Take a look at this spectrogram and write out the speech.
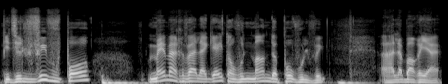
puis ils disent, levez-vous pas, même arrivé à la gate, on vous demande de pas vous lever à la barrière.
